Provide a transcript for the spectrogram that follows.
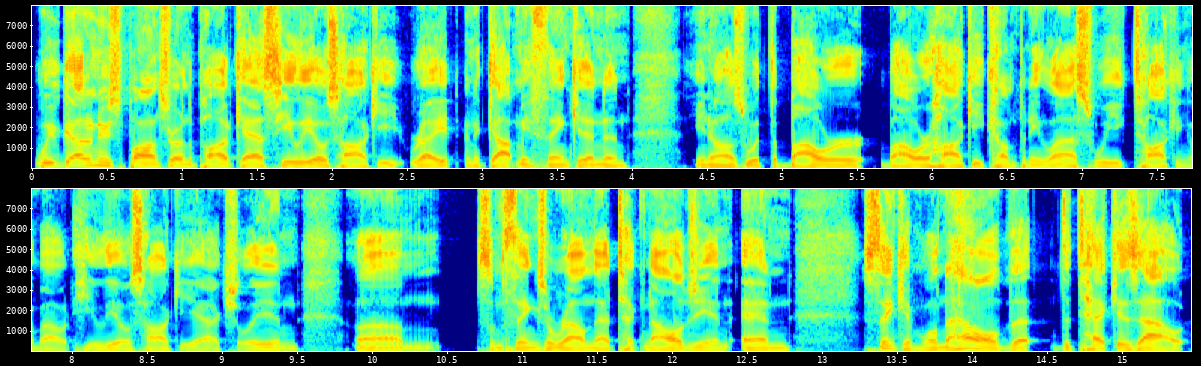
we've got a new sponsor on the podcast, Helios Hockey, right? And it got me thinking. And you know, I was with the Bauer Bauer Hockey Company last week talking about Helios Hockey actually, and um, some things around that technology. And and thinking, well, now that the tech is out,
